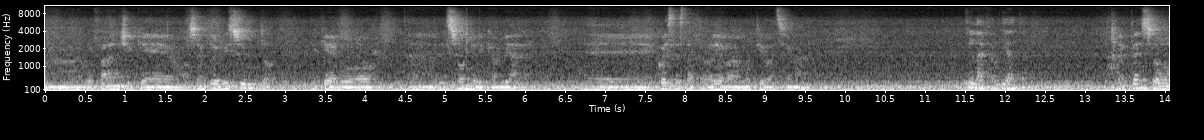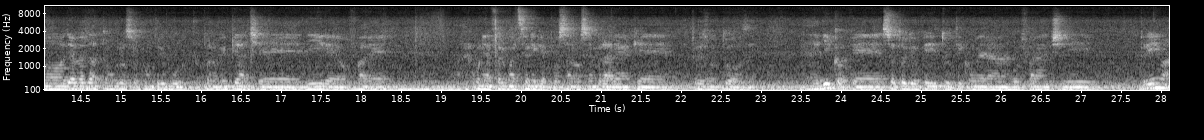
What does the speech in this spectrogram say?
una Golfaranci che ho sempre vissuto e che avevo eh, il sogno di cambiare. E questa è stata la leva motivazionale. L'ha cambiata? Beh, penso di aver dato un grosso contributo, non mi piace dire o fare alcune affermazioni che possano sembrare anche presuntuose. Eh, dico che sotto gli occhi di tutti come era Golfaranci prima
